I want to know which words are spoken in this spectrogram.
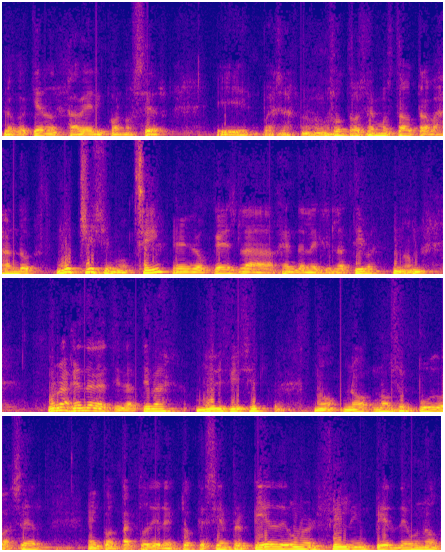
lo que quieran saber y conocer y pues nosotros hemos estado trabajando muchísimo en lo que es la agenda legislativa, ¿no? Una agenda legislativa muy difícil, no, no, no se pudo hacer en contacto directo, que siempre pierde uno el feeling, pierde uno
